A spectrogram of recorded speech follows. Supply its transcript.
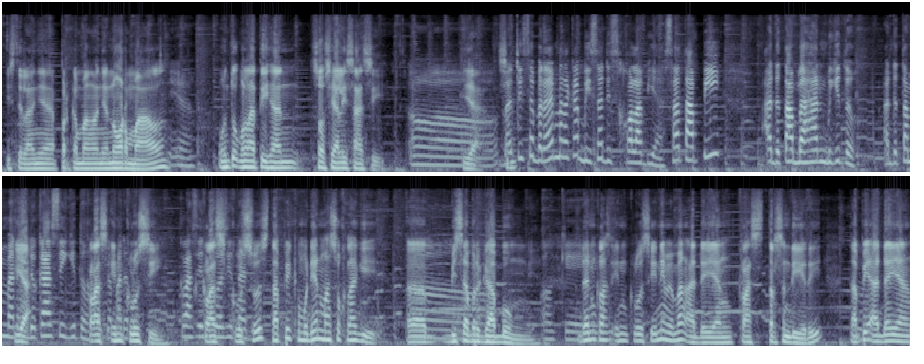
istilahnya perkembangannya normal Iya. untuk melatihan sosialisasi. Oh, Iya. berarti sebenarnya mereka bisa di sekolah biasa tapi ada tambahan begitu, ada tambahan Iya. edukasi gitu. kelas inklusi, Kelas kelas inklusi khusus, tapi kemudian masuk lagi eh, Oh. bisa bergabung. ya. Oke. Dan kelas inklusi ini memang ada yang kelas tersendiri, tapi Hmm. ada yang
